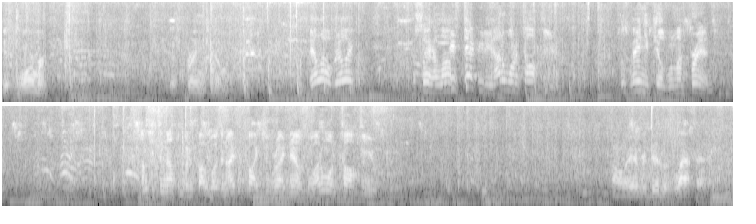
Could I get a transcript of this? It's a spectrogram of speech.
It's warmer. Guess spring's coming. Hello, Billy. Well, say hello. It's deputy, and I don't want to talk to you. Those men you killed were my friends. I'm just a nothing, but if I wasn't, I'd fight you right now, so I don't want to talk to you. All they ever did was laugh at him.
